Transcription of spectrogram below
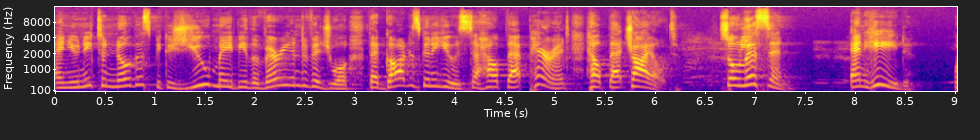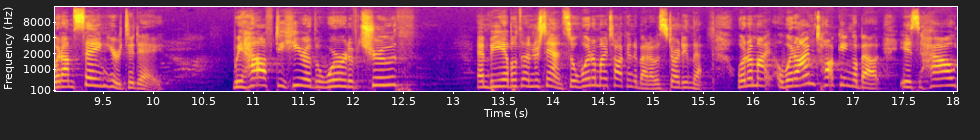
And you need to know this because you may be the very individual that God is going to use to help that parent help that child. So listen and heed what I'm saying here today. We have to hear the word of truth and be able to understand. So what am I talking about? I was starting that. What am I what I'm talking about is how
